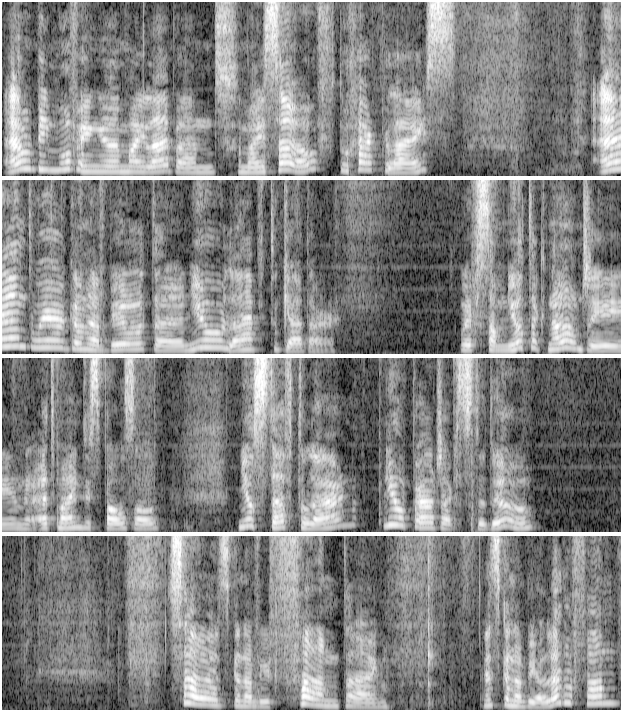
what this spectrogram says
I'll be moving uh, my lab and myself to her place. And we're gonna build a new lab together. With some new technology at my disposal. New stuff to learn, new projects to do. So it's gonna be fun time. It's gonna be a lot of fun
